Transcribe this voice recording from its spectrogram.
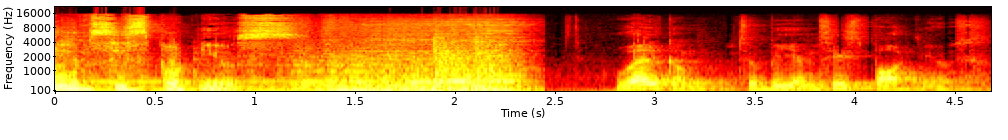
BMC Sport News. Welcome to BMC Sport News.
